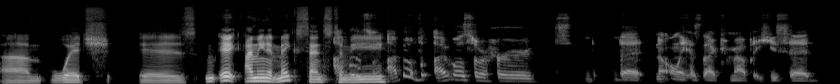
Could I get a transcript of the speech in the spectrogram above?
um, which is, it, I mean, it makes sense to I've me. Also, I've, I've also heard that not only has that come out, but he said,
